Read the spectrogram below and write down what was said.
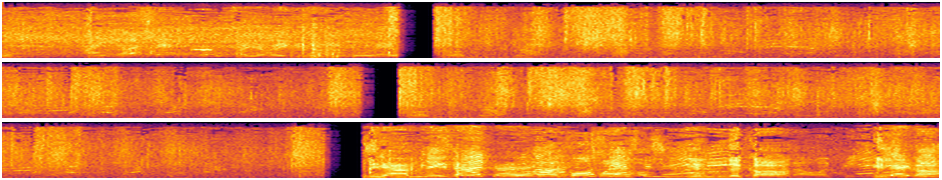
jo. Nej, jeg også Nej, jeg har ikke en historie her. Car. In the car.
